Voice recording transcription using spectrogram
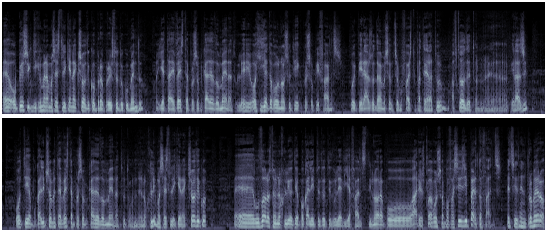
ο οποίος συγκεκριμένα μας έστειλε και ένα εξώδικο πρωί στο ντοκουμέντο για τα ευαίσθητα προσωπικά δεδομένα του, λέει. Όχι για το γεγονός ότι εκπροσωπεί φαντ που επηρεάζονται άμεσα από τις αποφάσεις του πατέρα του. Αυτό δεν τον ε, πειράζει. Ότι αποκαλύψαμε τα ευαίσθητα προσωπικά δεδομένα του. Τον ενοχλεί, μας έστειλε και ένα εξώδικο. Ε, Ουδόλως τον ενοχλεί ότι αποκαλύπτεται ότι δουλεύει για φαντ την ώρα που ο Άριος Πάγος αποφασίζει υπέρ το φαντ. Έτσι δεν είναι τρομερό.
